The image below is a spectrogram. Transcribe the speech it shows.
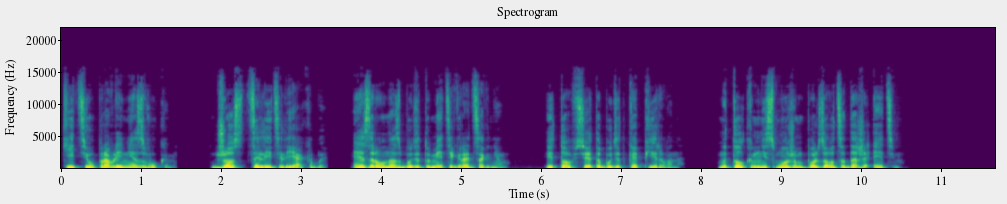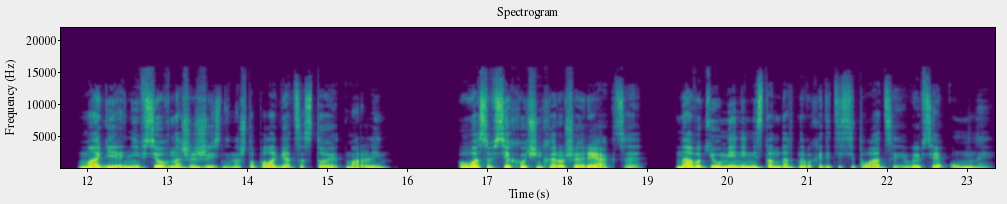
Китти — управление звуками. Джос — целитель якобы. Эзра у нас будет уметь играть с огнем. И то все это будет копировано. Мы толком не сможем пользоваться даже этим. Магия не все в нашей жизни, на что полагаться стоит, Марлин. У вас у всех очень хорошая реакция. Навыки умения нестандартно выходить из ситуации, вы все умные.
